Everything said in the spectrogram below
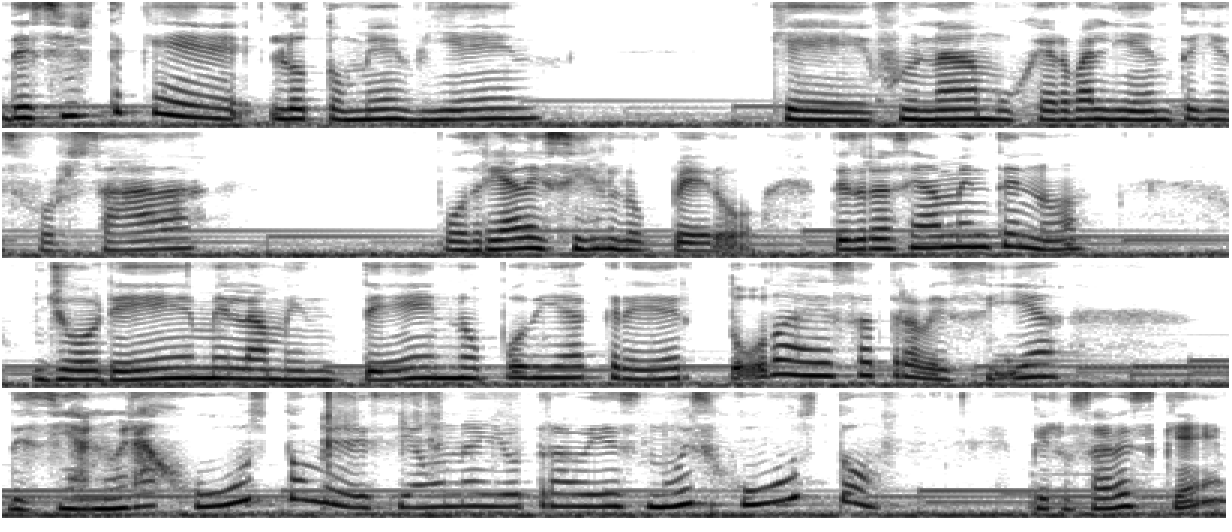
decirte que lo tomé bien, que fui una mujer valiente y esforzada, podría decirlo, pero desgraciadamente no. Lloré, me lamenté, no podía creer toda esa travesía. Decía, no era justo, me decía una y otra vez, no es justo. Pero sabes qué?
